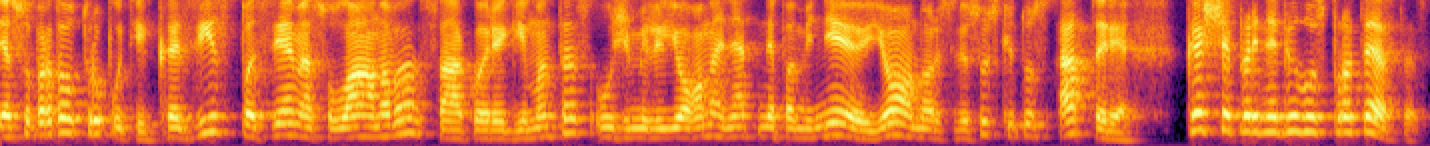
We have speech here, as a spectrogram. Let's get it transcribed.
nesupratau truputį. Kazys pasėmė Sulanovą, sako Regimantas, už milijoną net nepaminėjo jo, nors visus kitus aptarė. Kas čia per nebilus protestas?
